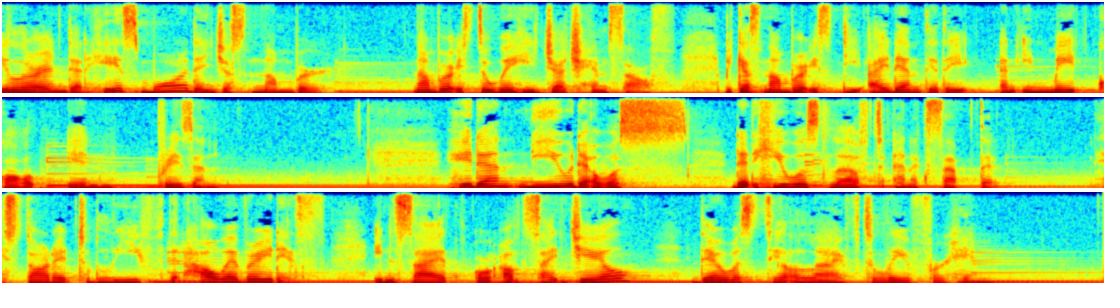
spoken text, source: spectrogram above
He learned that he is more than just number. Number is the way he judged himself, because number is the identity an inmate called in prison. He then knew that was that he was loved and accepted. He started to believe that however it is, inside or outside jail, there was still a life to live for him.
